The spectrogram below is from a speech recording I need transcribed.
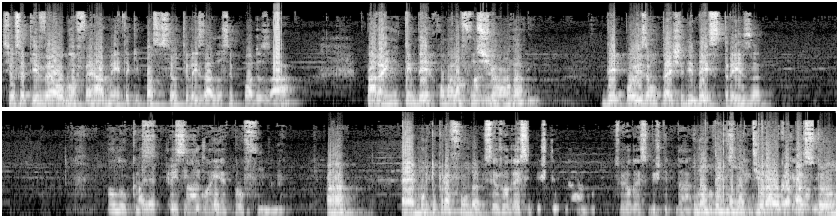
Se você tiver alguma ferramenta que possa ser utilizada, você pode usar para entender como ela Vou fazer funciona. Depois é um teste de destreza. Ô Lucas, Olha a crítica essa água aí é profunda, né? Hã? É muito profunda. Se eu jogar esse bicho dentro da água, se eu jogar esse bicho dentro da água, Tu não tem como tirar o é capacitor.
